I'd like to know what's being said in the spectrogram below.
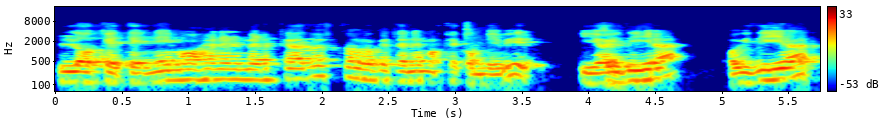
lo que tenemos en el mercado es con lo que tenemos que convivir. Y hoy día, hoy día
